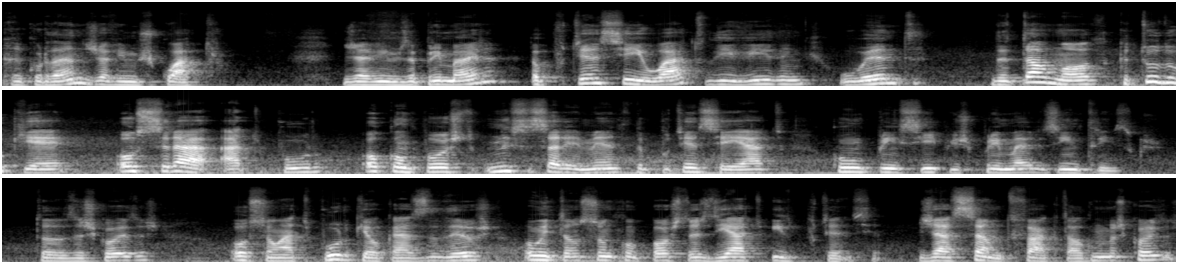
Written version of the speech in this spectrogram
Recordando, já vimos quatro. Já vimos a primeira, a potência e o ato dividem o ente de tal modo que tudo o que é ou será ato puro ou composto necessariamente de potência e ato com princípios primeiros e intrínsecos. Todas as coisas ou são ato puro, que é o caso de Deus, ou então são compostas de ato e de potência. Já são, de facto, algumas coisas,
